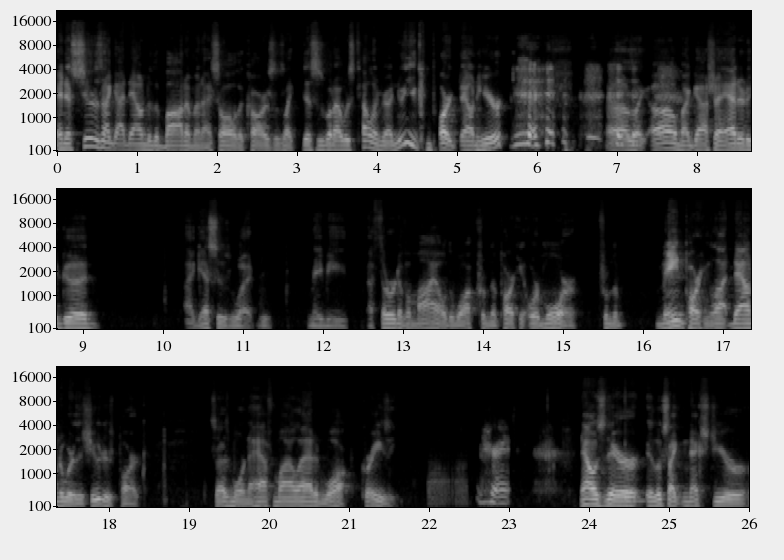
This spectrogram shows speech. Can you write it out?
And as soon as I got down to the bottom and I saw all the cars, I was like, this is what I was telling her. I knew you can park down here. I was like, oh my gosh, I added a good, I guess is what, maybe a third of a mile to walk from the parking or more from the main Mm-hmm. parking lot down to where the shooters park. So that's more than a half mile added walk. Crazy. right. Now, is there? It looks like next year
